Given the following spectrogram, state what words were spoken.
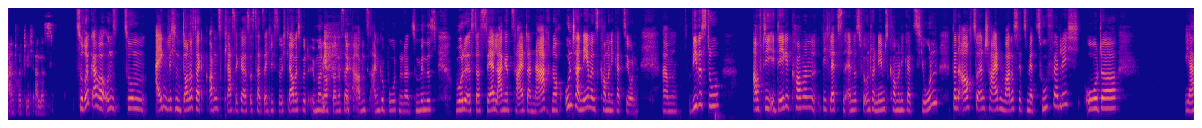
eindrücklich alles. Zurück aber uns zum eigentlichen Donnerstagabends-Klassiker. Es ist tatsächlich so. Ich glaube, es wird immer noch Donnerstagabends angeboten oder zumindest wurde es das sehr lange Zeit danach noch Unternehmenskommunikation. Ähm, wie bist du auf die Idee gekommen, dich letzten Endes für Unternehmenskommunikation dann auch zu entscheiden? War das jetzt mehr zufällig oder ja,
